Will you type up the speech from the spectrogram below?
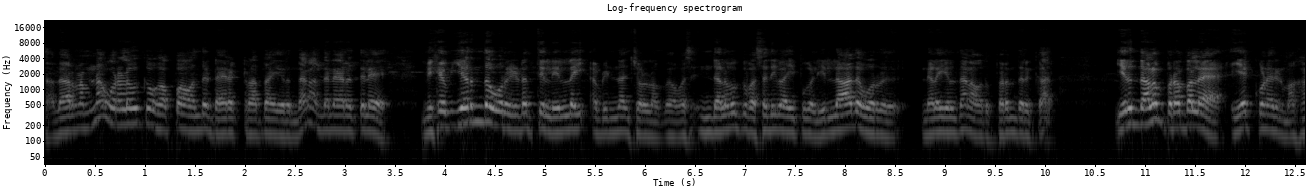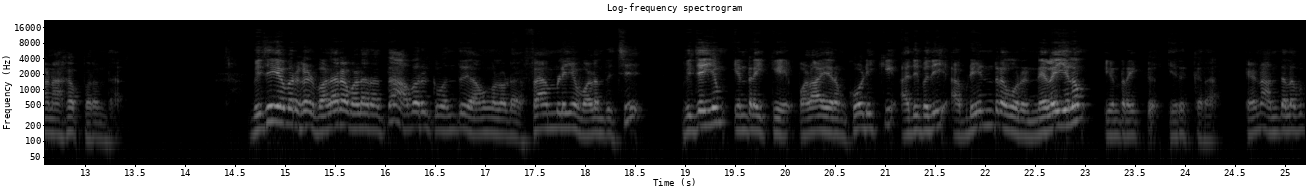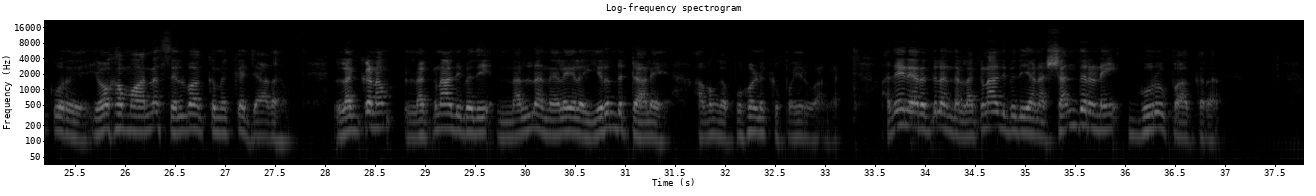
சாதாரணம்னா ஓரளவுக்கு உங்க அப்பா வந்து டைரக்டராக தான் இருந்தார். அந்த நேரத்தில் மிக உயர்ந்த ஒரு இடத்தில் இல்லை அப்படின்னு தான் சொல்லணும். வச- இந்த அளவுக்கு வசதி வாய்ப்புகள் இல்லாத ஒரு நிலையில் தான் அவர் பிறந்திருக்கார். இருந்தாலும் பிரபல இயக்குனரின் மகனாக பிறந்தார். விஜய் அவர்கள் வளர வளரத்தான் அவருக்கு வந்து அவங்களோட ஃபேமிலியும் வளர்ந்துச்சு. விஜயும் இன்றைக்கு பலாயிரம் கோடிக்கு அதிபதி அப்படின்ற ஒரு நிலையிலும் இன்றைக்கு இருக்கிறார். ஏன்னா அந்தளவுக்கு ஒரு யோகமான செல்வாக்கு மிக்க ஜாதகம். லக்னம் லக்னாதிபதி நல்ல நிலையில் இருந்துட்டாலே அவங்க புகழுக்கு போயிடுவாங்க அதே நேரத்தில் இந்த லக்னாதிபதியான சந்திரனை குரு பார்க்குறார்.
